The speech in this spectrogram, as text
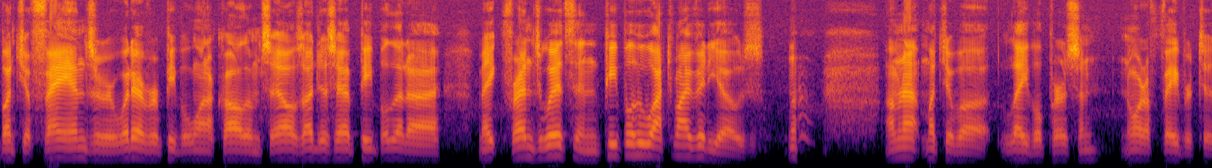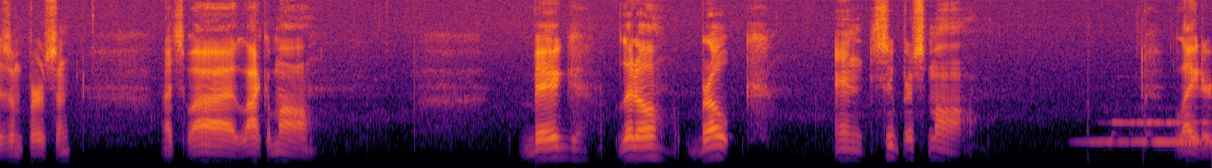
bunch of fans or whatever people want to call themselves. I just have people that I make friends with and people who watch my videos. I'm not much of a label person, nor a favoritism person. That's why I like them all. Big, little, broke, and super small. Later.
